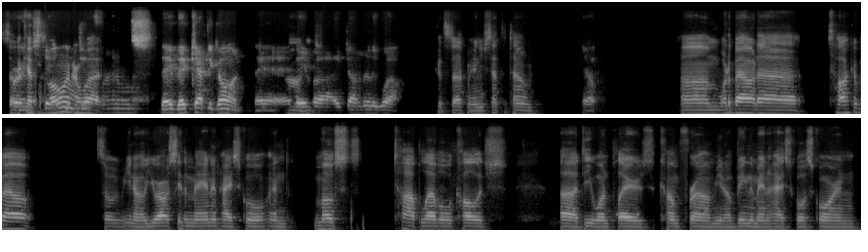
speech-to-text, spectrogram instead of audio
so they kept it going or what? Finals. They they've kept it going. They oh, they've uh, they've done really well. Good stuff, man. You set the tone. Yep. Um, what about uh talk about so you know you're obviously the man in high school and most top level college uh D1 players come from, you know, being the man in high school, scoring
